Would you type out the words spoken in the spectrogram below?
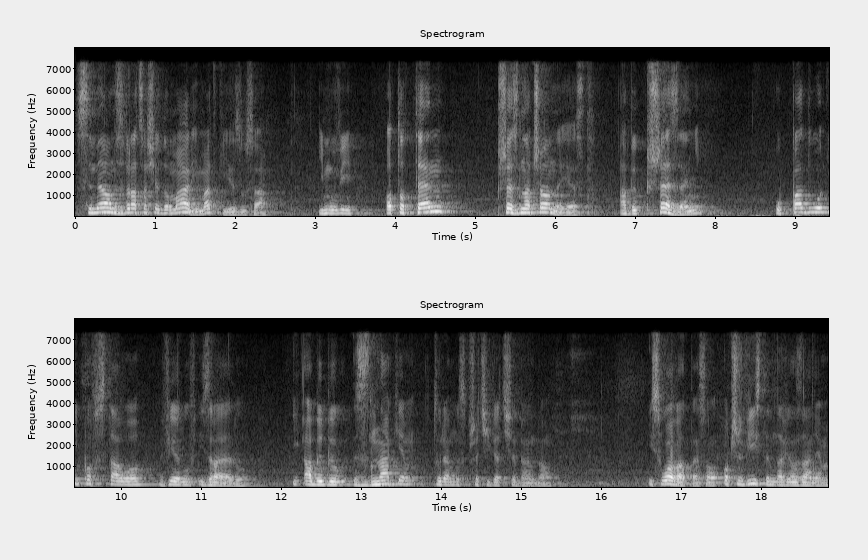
Symeon zwraca się do Marii, matki Jezusa i mówi: Oto ten przeznaczony jest, aby przezeń upadło i powstało wielu w Izraelu i aby był znakiem, któremu sprzeciwiać się będą. I słowa te są oczywistym nawiązaniem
